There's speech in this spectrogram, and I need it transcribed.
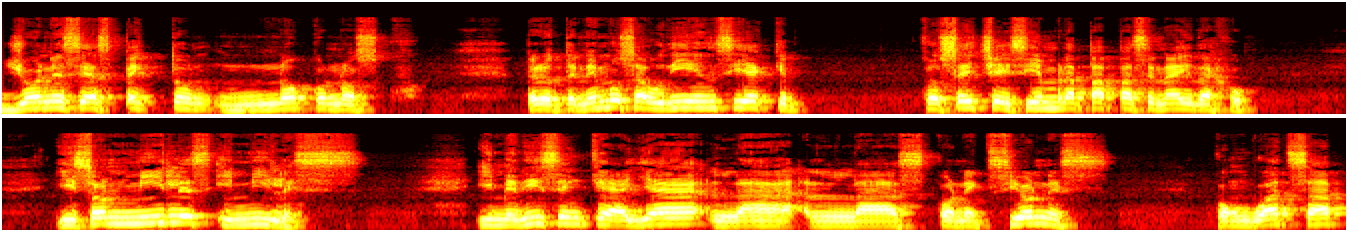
yo en ese aspecto no conozco, pero tenemos audiencia que cosecha y siembra papas en Idaho y son miles y miles. Y me dicen que allá las conexiones con WhatsApp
